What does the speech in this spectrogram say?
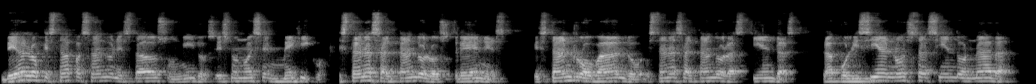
Vean lo que está pasando en Estados Unidos. Eso no es en México. Están asaltando los trenes, están robando, están asaltando las tiendas. La policía no está haciendo nada.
